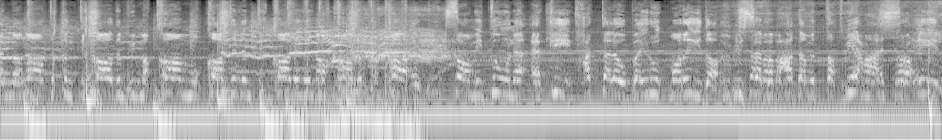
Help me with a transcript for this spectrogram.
أن ناطق انتقاد بمقام مقاتل انتقال للمقام الحقائق صامتون أكيد حتى لو بيروت مريضة بسبب عدم التطبيع مع إسرائيل.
